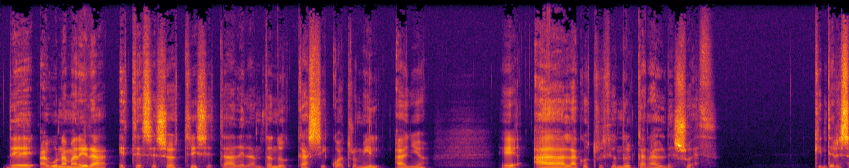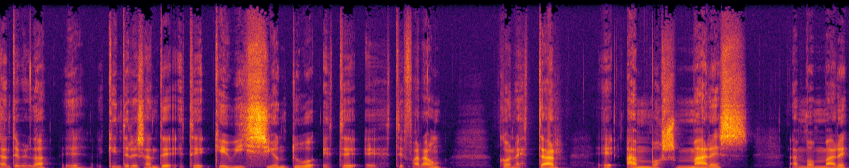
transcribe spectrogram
De alguna manera, este Sesostris se está adelantando casi 4.000 años eh, a la construcción del canal de Suez. Qué interesante, ¿verdad? ¿Eh? Qué interesante, este, qué visión tuvo este, este faraón. Conectar eh, ambos mares, ambos mares,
